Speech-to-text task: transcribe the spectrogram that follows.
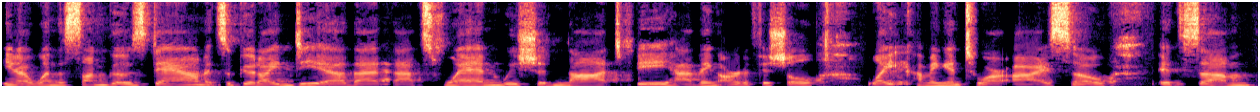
you know, when the sun goes down, it's a good idea that that's when we should not be having artificial light coming into our eyes. So it's, um,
